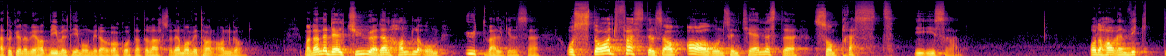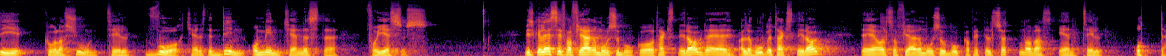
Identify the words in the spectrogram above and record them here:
Dette kunne vi hatt bibeltime om i dag, akkurat dette verset. Det må vi ta en annen gang. Men denne del 20 den handler om utvelgelse og stadfestelse av Arons tjeneste som prest i Israel. Og det har en viktig korrelasjon til vår tjeneste, din og min tjeneste for Jesus. Vi skal lese fra 4. Mosebok, og i dag, er, eller hovedteksten i dag det er altså 4. Mosebok kapittel 17, vers 1-8.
